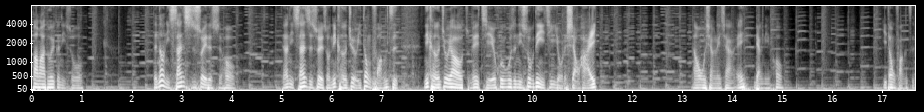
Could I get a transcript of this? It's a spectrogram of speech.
爸妈都会跟你说，等到你三十岁的时候，等到你三十岁的时候，你可能就有一栋房子，你可能就要准备结婚，或者你说不定已经有了小孩。然后我想了一下，哎，两年后，一栋房子，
